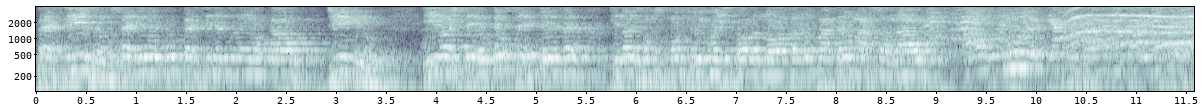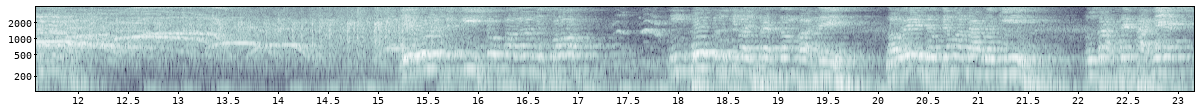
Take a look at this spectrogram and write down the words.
precisam, o servidor público precisa de um local digno. E nós, eu tenho certeza que nós vamos construir uma escola nova no padrão nacional, à altura que a cidade precisa. Eu hoje aqui estou falando só um pouco do que nós precisamos fazer. Talvez eu tenho andado aqui nos assentamentos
